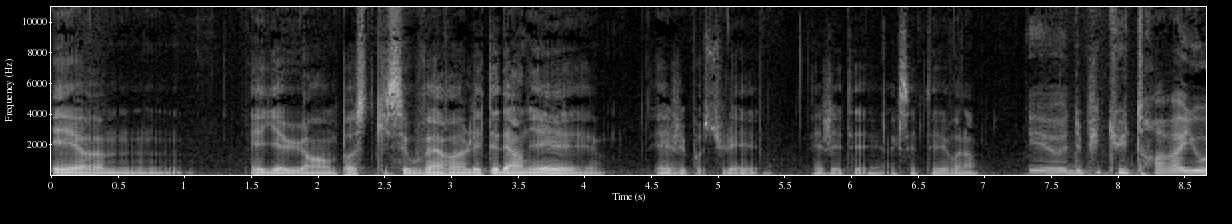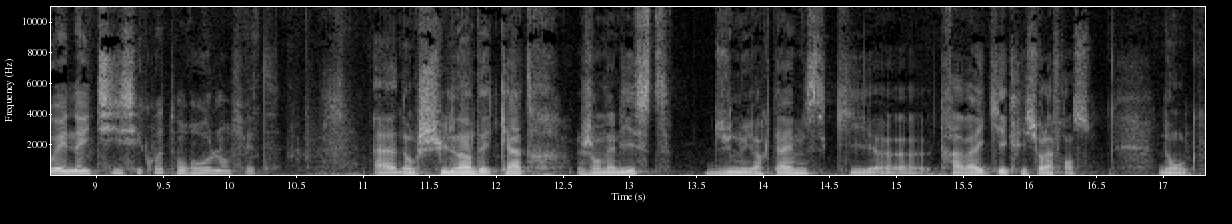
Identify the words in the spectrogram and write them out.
Et et il y a eu un poste qui s'est ouvert euh, l'été dernier et, et j'ai postulé et j'ai été accepté, voilà. Et euh, depuis que tu travailles au NIT, c'est quoi ton rôle en fait? Euh, donc je suis l'un des quatre journalistes du New York Times qui euh, travaille, qui écrit sur la France. Donc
